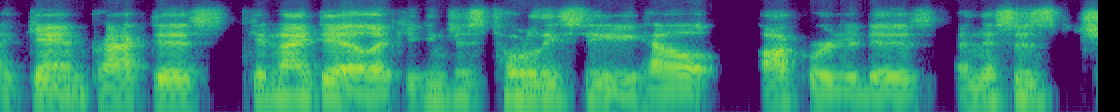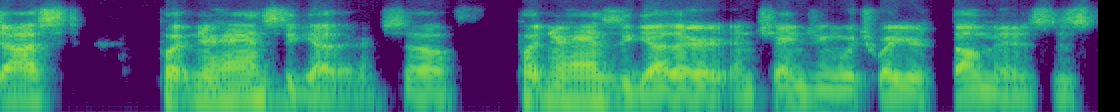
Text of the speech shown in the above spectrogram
again, practice, get an idea. Like you can just totally see how awkward it is. And this is just putting your hands together. So putting your hands together and changing which way your thumb is is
